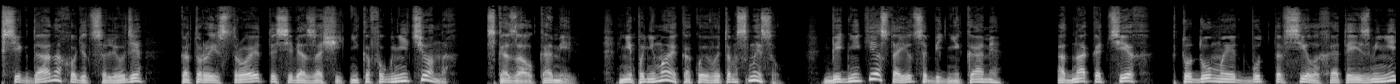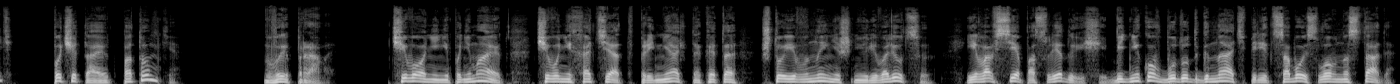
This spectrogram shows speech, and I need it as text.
Всегда находятся люди, которые строят из себя защитников угнетенных, сказал Камиль. Не понимаю, какой в этом смысл. Бедняки остаются бедняками. Однако тех, кто думает, будто в силах это изменить, почитают потомки. Вы правы. Чего они не понимают, чего не хотят принять, так это, что и в нынешнюю революцию, и во все последующие бедняков будут гнать перед собой словно стадо.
